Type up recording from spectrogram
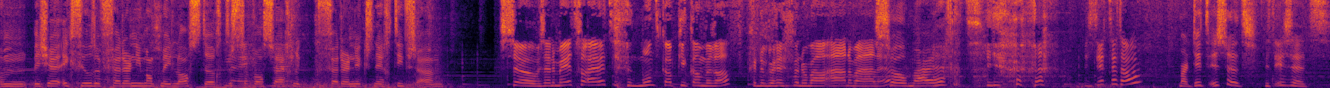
Um, weet je, ik viel er verder niemand mee lastig. Dus er was eigenlijk verder niks negatiefs aan. Zo, we zijn de metro uit. Het mondkapje kan weer af. Kunnen we even normaal ademhalen. Zo, maar echt. Ja. Is dit het al? Maar dit is het. Dit is het.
